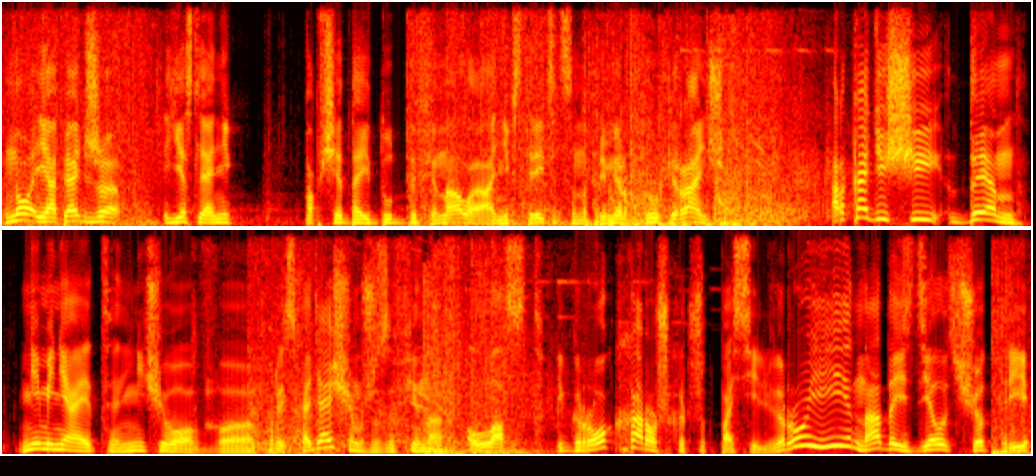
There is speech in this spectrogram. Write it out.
Но и опять же, если они вообще дойдут до финала, они встретятся, например, в группе раньше. Аркадищий Дэн не меняет ничего в происходящем. Жозефина Ласт игрок. Хороший хедшот по Сильверу. И надо сделать еще три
